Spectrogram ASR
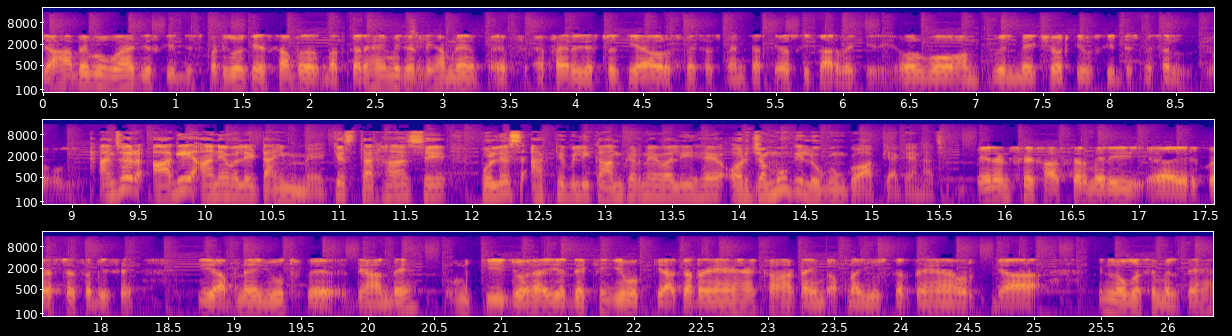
जहाँ पे भी हुआ है जिसकी जिस पर्टिकुलर केस का आप बात कर रहे हैं इमीडिएटली हमने एफ़ आई रजिस्टर किया और उसमें सस्पेंड करके उसकी कार्रवाई की और वो हम विल मेक श्योर की उसकी डिसमिसल होगी। एंड सर आगे आने वाले टाइम में किस तरह से पुलिस एक्टिवली काम करने वाली है और जम्मू के लोगों को आप क्या कहना चाहिए पेरेंट्स से खासकर मेरी रिक्वेस्ट है सभी से कि अपने यूथ पे ध्यान दें। उनकी जो है ये देखें कि वो क्या कर रहे हैं कहाँ टाइम अपना यूज़ करते हैं और क्या इन लोगों से मिलते हैं।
